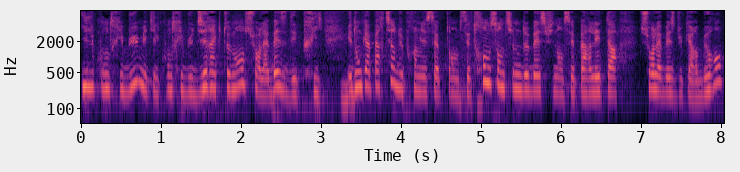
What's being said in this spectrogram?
il contribue, mais qu'il contribue directement sur la baisse des prix. Et donc, à partir du 1er septembre, c'est 30 centimes de baisse financés par l'État sur la baisse du carburant,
